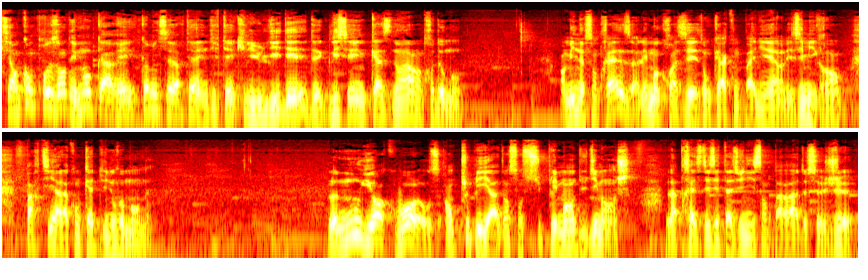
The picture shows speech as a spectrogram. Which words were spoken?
C'est en composant des mots carrés, comme il se heurtait à une difficulté, qu'il eut l'idée de glisser une case noire entre deux mots. En 1913, les mots croisés donc accompagnèrent les émigrants partis à la conquête du Nouveau Monde. Le New York World en publia dans son supplément du dimanche. La presse des États-Unis s'empara de ce jeu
